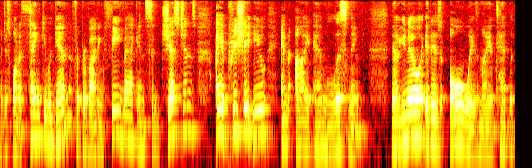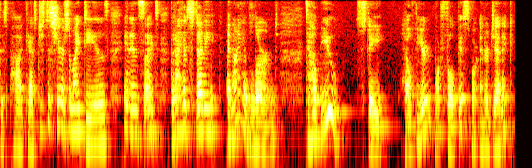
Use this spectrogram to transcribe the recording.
I just want to thank you again for providing feedback and suggestions. I appreciate you and I am listening. Now, you know, it is always my intent with this podcast just to share some ideas and insights that I have studied and I have learned to help you stay healthier, more focused, more energetic,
